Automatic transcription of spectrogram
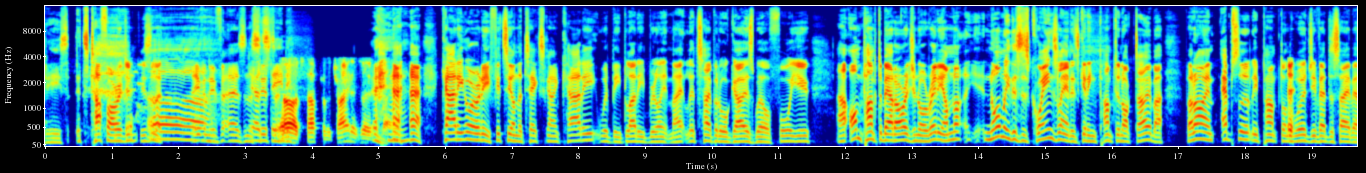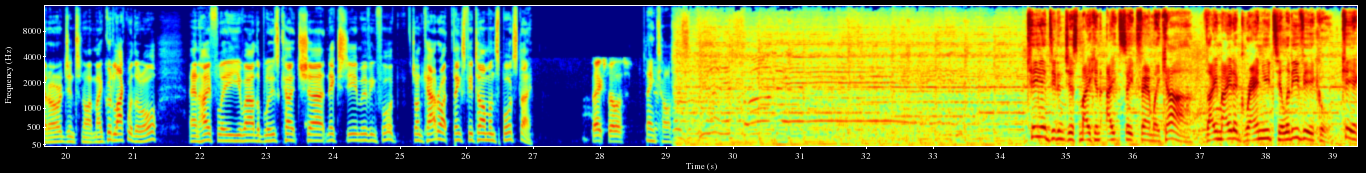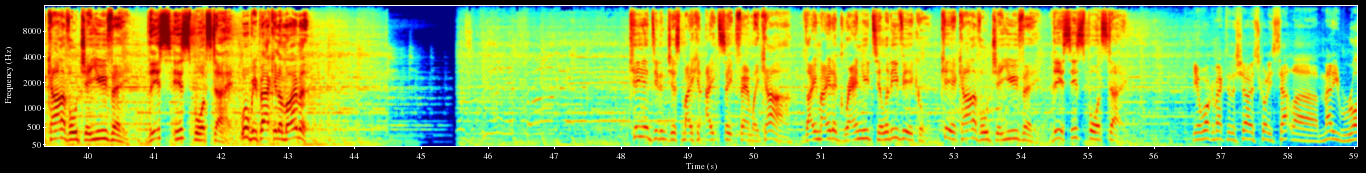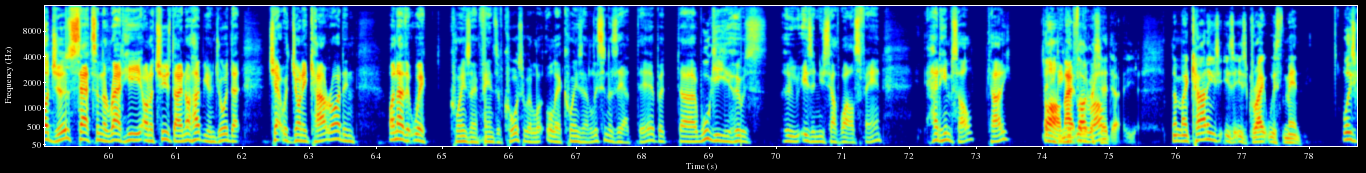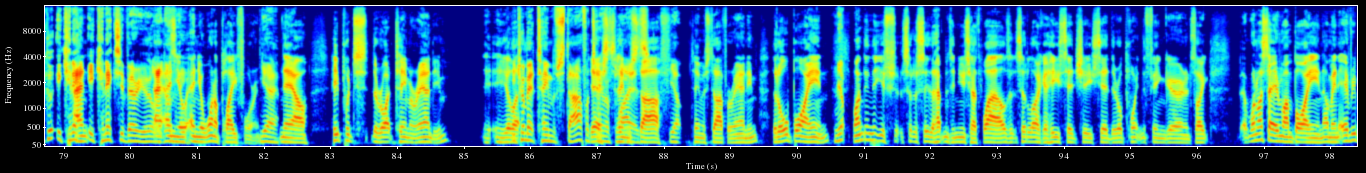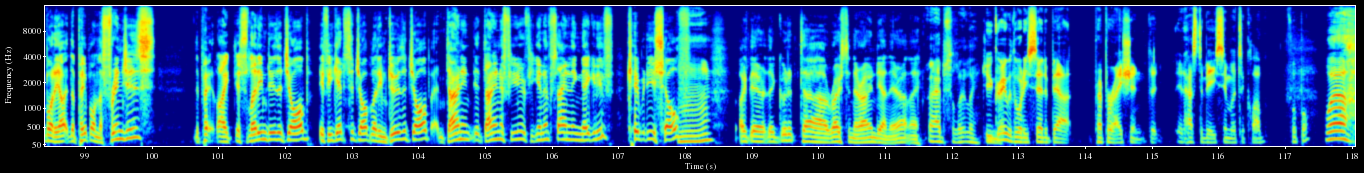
Jeez, it's tough origin, isn't it? Oh, Even if as an assistant. Oh, it's tough for the trainers. Mm-hmm. Cardi already Fitzy on the text going. Cardi would be bloody brilliant, mate. Let's hope it all goes well for you. Uh, I'm pumped about Origin already. I'm not. Normally, this is Queensland is getting pumped in October, but I am absolutely pumped on the words you've had to say about Origin tonight, mate. Good luck with it all, and hopefully you are the Blues coach uh, next year moving forward. John Cartwright, thanks for your time on Sports Day. Thanks, fellas. Thanks, Hoss. Kia didn't just make an eight seat family car, they made a grand utility vehicle, Kia Carnival GUV. This is Sports Day. We'll be back in a moment. Kia didn't just make an eight seat family car, they made a grand utility vehicle, Kia Carnival GUV. This is Sports Day. Yeah, welcome back to the show. Scotty Sattler, Matty Rogers, Sats and the Rat here on a Tuesday. And I hope you enjoyed that chat with Johnny Cartwright. And I know that we're Queensland fans, of course. We've got all our Queensland listeners out there. But uh, Woogie, who is who is a New South Wales fan, had him sold. Cardi. Oh, mate, like I said, uh, no, mate, Cardi is, is great with men. Well, he's good. It, connect, and, it connects you very early, and, and you and you want to play for him. Yeah. Now he puts the right team around him You're like- talking about team of staff or yes, team of players? team players? of staff, Yep. team of staff around him that all buy in. Yep. One thing that you s- sort of see that happens in New South Wales, it's sort of like a he said, she said. They're all pointing the finger, and it's like when I say everyone buy in, I mean everybody. uh, The people on the fringes, the pe- like just let him do the job. If he gets the job, let him do the job, and don't in, don't interfere. If you're going to say anything negative, keep it to yourself. Mhm. Like they're they're good at uh, roasting their own down there, aren't they? Absolutely. Do you agree with what he said about preparation that it has to be similar to club football? Well,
